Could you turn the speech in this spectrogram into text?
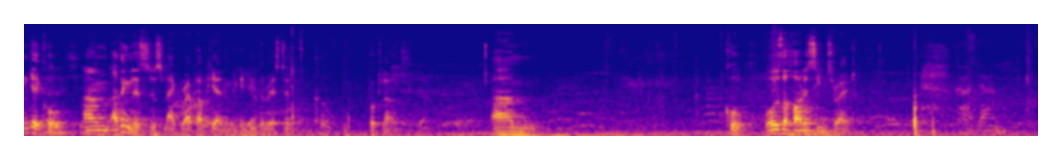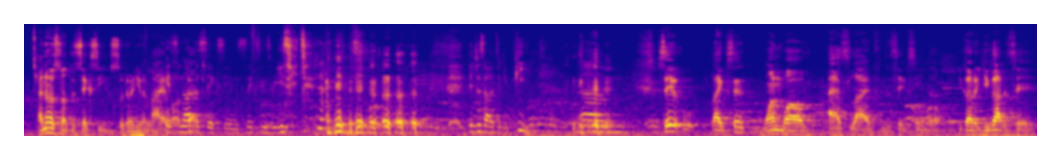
Okay, cool. Um, I think let's just like wrap up here and then we can do the rest at Cool. Book lounge. Um, cool. What was the hardest scene to write? God damn. I know it's not the sex scenes, so don't even lie It's about that. It's not the sex scenes. Sex scenes were easy to write. It's just hard to repeat. Um, Say like say one wild ass line from the sex scene though. You gotta you gotta say it.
